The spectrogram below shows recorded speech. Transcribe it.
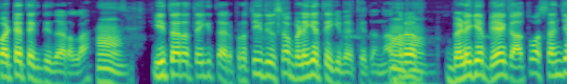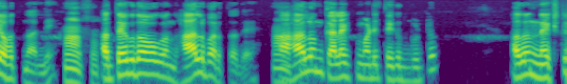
ಪಟ್ಟೆ ತೆಗ್ದಿದಾರಲ್ಲ ಹ್ಮ್. ಈ ತರ ತೆಗಿತಾರೆ. ಪ್ರತಿ ದಿವಸ ಬೆಳಿಗ್ಗೆ ತೆಗಿಬೇಕು ಇದನ್ನ. ಅಂದ್ರೆ ಹ್ಮ್. ಬೆಳಿಗ್ಗೆ ಬೇಗ ಅಥವಾ ಸಂಜೆ ಹೊತ್ತಿನಲ್ಲಿ ಸರ್. ಅದ್ ತೆಗೆದವಾಗ ಒಂದು ಹಾಲು ಬರ್ತದೆ. ಆ ಹಾಲನ್ನು ಕಲೆಕ್ಟ್ ಮಾಡಿ ತೆಗೆದ್ಬಿಟ್ಟು ಅದನ್ನ ನೆಕ್ಸ್ಟ್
